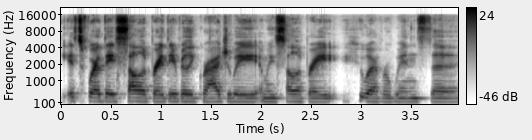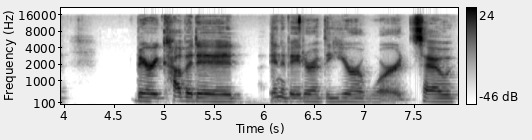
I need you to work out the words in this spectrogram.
It's where they celebrate, they really graduate, and we celebrate whoever wins the very coveted Innovator of the Year award. So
